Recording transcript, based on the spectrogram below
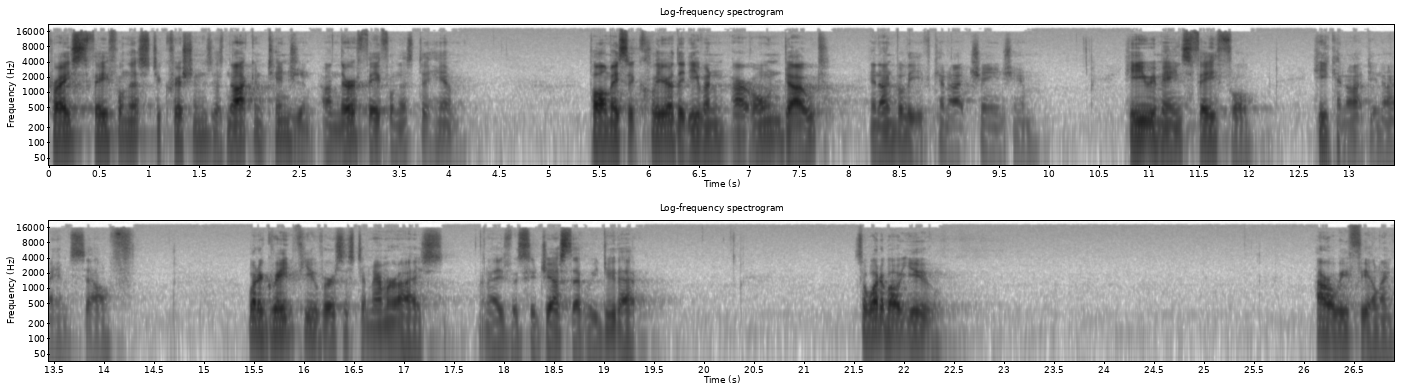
Christ's faithfulness to Christians is not contingent on their faithfulness to Him. Paul makes it clear that even our own doubt and unbelief cannot change him. He remains faithful, he cannot deny himself. What a great few verses to memorize, and I would suggest that we do that. So, what about you? How are we feeling?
